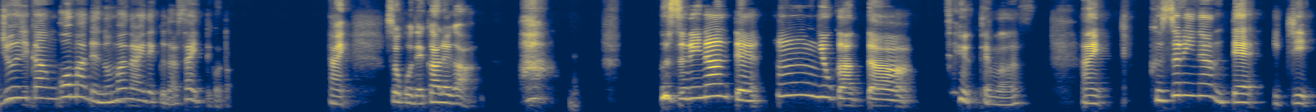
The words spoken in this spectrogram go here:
10時間後まで飲まないでくださいってこと。はい。そこで彼が、は薬なんて、うん、よかったって言ってます。はい。薬なんて1、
